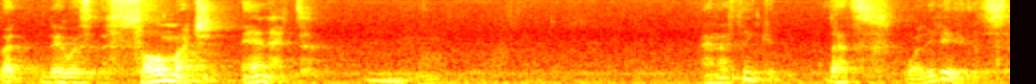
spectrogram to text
But there was so much in it. You know? And I think that's what it is.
